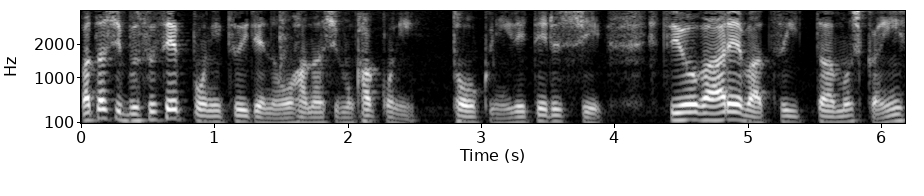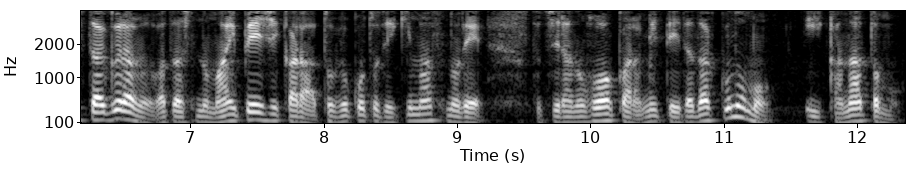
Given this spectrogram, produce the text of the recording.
私ブス説法についてのお話も過去にトークに入れてるし、必要があれば Twitter もしくは Instagram 私のマイページから飛ぶことできますので、そちらの方から見ていただくのもいいかなとも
